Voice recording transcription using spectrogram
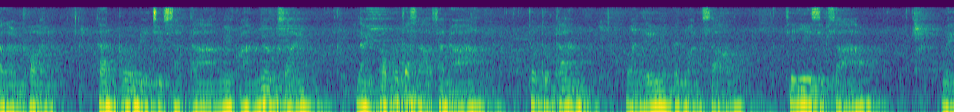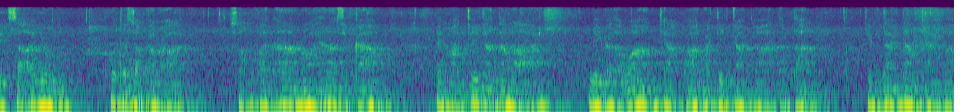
จริญพร ท่านผู้มีจิตศรัทธามีความเลื่อมใส ในพระพุทธศาสนา ทุกๆทท่าน วันนี้เป็นวันเสาร์ที่ 23 เมษายน พุทธศักราช 2559 เป็นวันที่ท่านทั้งหลาย มีเวลาว่างจากภารกิจการงานต่างๆ จึงได้ตั้งใจมา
